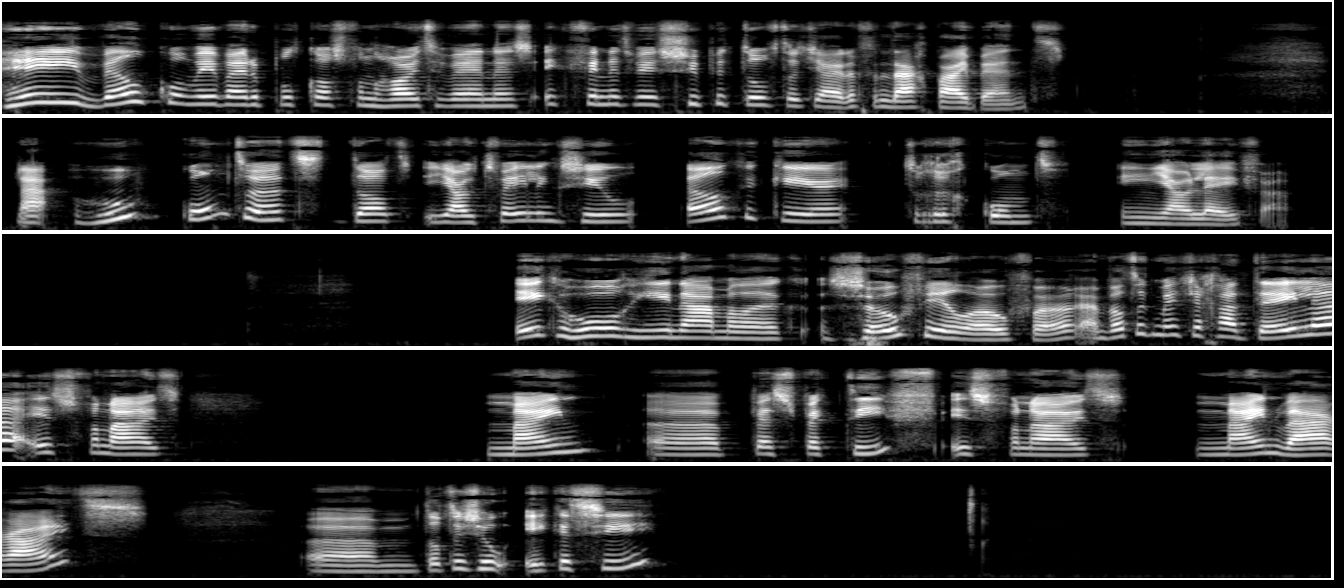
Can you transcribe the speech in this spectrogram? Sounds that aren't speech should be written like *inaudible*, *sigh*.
Hey, welkom weer bij de podcast van Heart Awareness. Ik vind het weer super tof dat jij er vandaag bij bent. Nou, hoe komt het dat jouw tweelingziel elke keer terugkomt in jouw leven? Ik hoor hier namelijk zoveel over. En wat ik met je ga delen is vanuit mijn uh, perspectief, is vanuit mijn waarheid. Um, dat is hoe ik het zie.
